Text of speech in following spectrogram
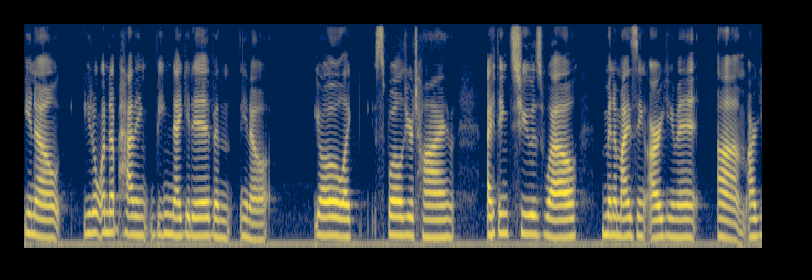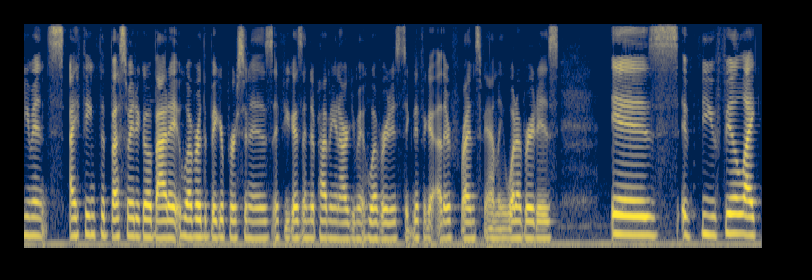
you know, you don't end up having being negative and, you know, y'all like spoiled your time. I think too as well, minimizing argument um, arguments. I think the best way to go about it, whoever the bigger person is, if you guys end up having an argument, whoever it is, significant other, friends, family, whatever it is, is if you feel like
